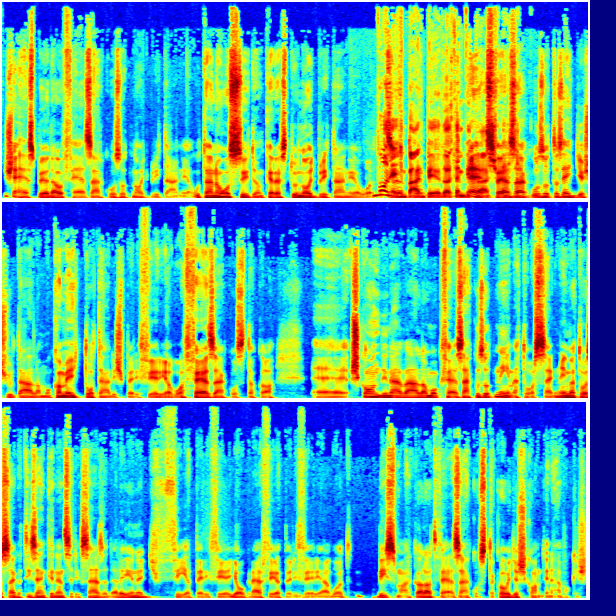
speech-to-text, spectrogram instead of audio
és ehhez például felzárkózott Nagy-Británia. Utána hosszú időn keresztül Nagy-Británia volt. Van egy pár példa, nem Ehhez felzárkózott az Egyesült Államok, ami egy totális periféria volt. Felzárkóztak a skandináv államok felzárkozott Németország. Németország a 19. század elején egy félperiféria, jográr félperifériá volt. Bismarck alatt felzárkoztak, ahogy a skandinávok is.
